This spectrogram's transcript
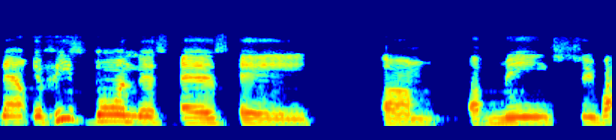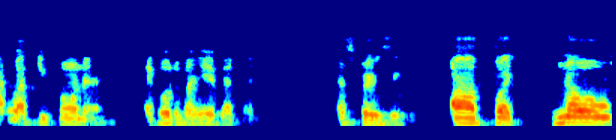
Now, if he's doing this as a um, a means to why do I keep going? I go to my head back. That's crazy. Uh, but no,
